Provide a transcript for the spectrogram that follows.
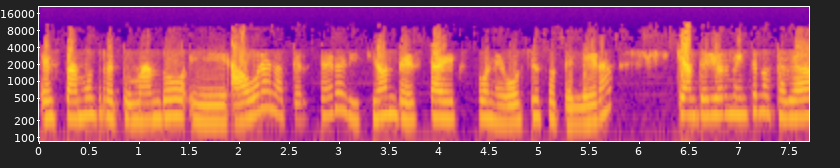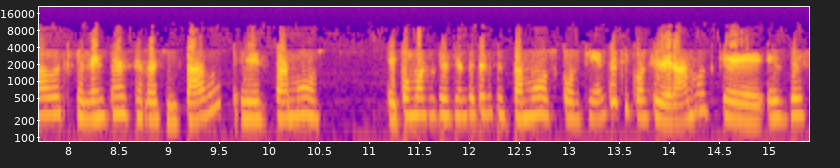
estamos retomando eh, ahora la tercera edición de esta Expo Negocios Hotelera que anteriormente nos había dado excelentes resultados. estamos, eh, como asociación de hoteles, estamos conscientes y consideramos que es de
